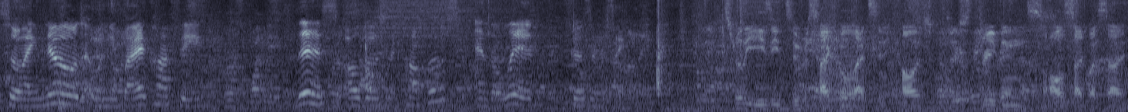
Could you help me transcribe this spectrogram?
So I know that when you buy a coffee, this all goes in compost, and the lid goes in recycling. It's really easy to recycle at City College because there's three bins all side by side.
